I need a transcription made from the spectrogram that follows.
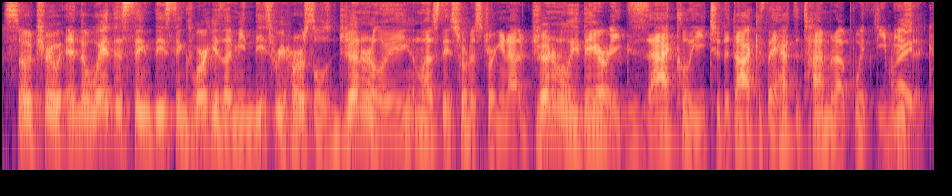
So true. And the way this thing these things work is I mean, these rehearsals generally, unless they sort of string it out, generally they are exactly to the dot because they have to time it up with the music,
